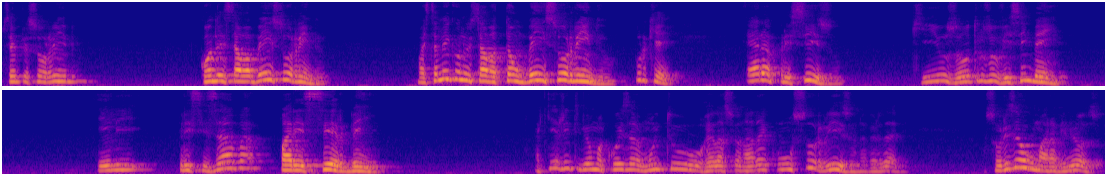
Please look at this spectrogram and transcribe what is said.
sempre sorrindo. Quando ele estava bem, sorrindo. Mas também quando estava tão bem, sorrindo. Por quê? Era preciso que os outros o vissem bem. Ele precisava parecer bem. Aqui a gente vê uma coisa muito relacionada com o sorriso, na verdade. O sorriso é algo maravilhoso.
